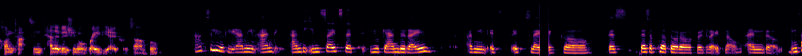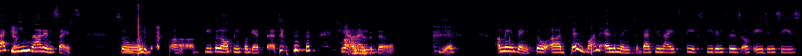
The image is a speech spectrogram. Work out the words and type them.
contacts in television or radio, for example. Absolutely. I mean, and and the insights that you can derive. I mean, it's it's like uh, there's there's a plethora of it right now, and uh, in fact, yeah. memes are insights. So uh, people often forget that. yeah, and uh, yes. Amazing. So uh, there's one element that unites the experiences of agencies,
